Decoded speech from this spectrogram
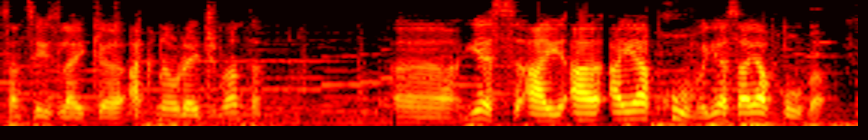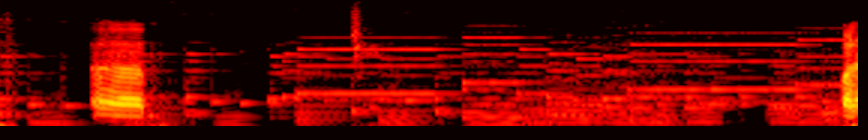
Sensei is like acknowledgement. Uh, yes, I, I, I approve. Yes, I approve. Uh, well,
